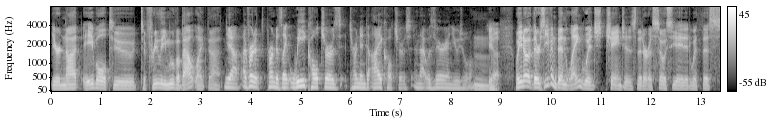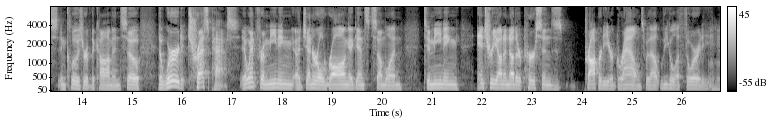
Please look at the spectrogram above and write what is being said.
you're not able to to freely move about like that. Yeah, I've heard it termed as like we cultures turned into I cultures, and that was very unusual. Hmm. yeah. Well, you know, there's even been language changes that are associated with this enclosure of the common. So the word trespass, it went from meaning a general wrong against someone to meaning entry on another person's property or grounds without legal authority. Mm-hmm.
